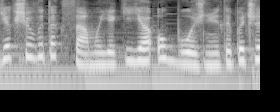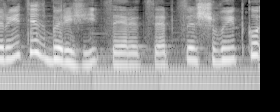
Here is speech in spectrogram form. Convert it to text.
Якщо ви так само, як і я, обожнюєте печериці, збережіть цей рецепт. Це швидко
